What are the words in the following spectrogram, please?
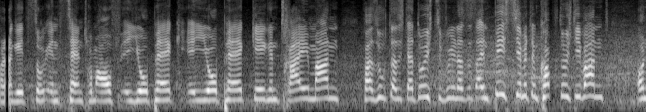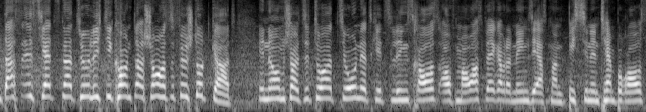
Und dann geht es zurück ins Zentrum auf Jopek. Jopek gegen drei Mann. Versucht er sich da durchzuwühlen. Das ist ein bisschen mit dem Kopf durch die Wand. Und das ist jetzt natürlich die Konterchance für Stuttgart. In der Umschaltsituation. Jetzt geht es links raus auf Mauersberg. Aber dann nehmen sie erstmal ein bisschen den Tempo raus.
